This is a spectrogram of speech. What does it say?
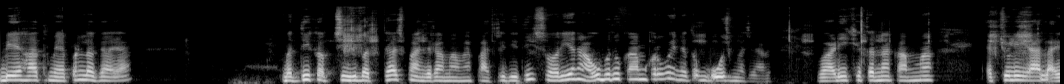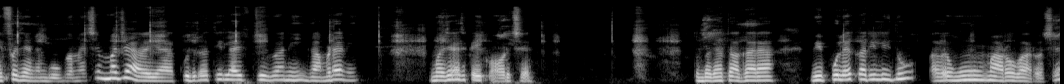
બે હાથ મેં પણ લગાયા. બધી કપચી, બધા જ પાંજરામાં મેં પાથરી દીધી. શૌર્યને આવું બધું કામ કરવું હોય ને તો બહુ જ મજા આવે. વાડી ખેતરના કામમાં એકચ્યુઅલી આ લાઈફ જ એને બહુ ગમે છે. મજા આવે યાર. કુદરતી લાઈફ જીવવાની, ગામડાની મજા જ કંઈક ઓર છે. તો બધા તો અગારા વિપુલે કરી લીધું. હવે હું, મારો વારો છે.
